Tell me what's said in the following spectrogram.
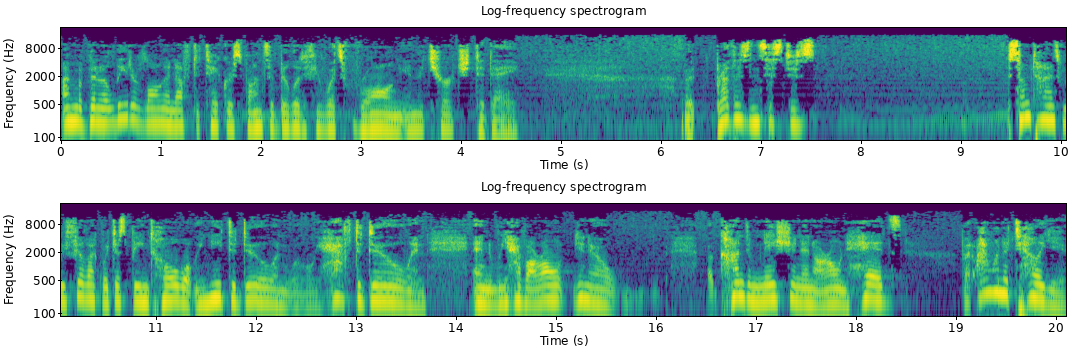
I've been a leader long enough to take responsibility for what's wrong in the church today. But, brothers and sisters, sometimes we feel like we're just being told what we need to do and what we have to do, and and we have our own, you know, condemnation in our own heads. But I want to tell you,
